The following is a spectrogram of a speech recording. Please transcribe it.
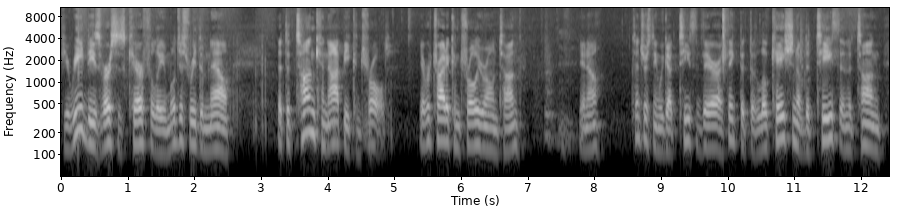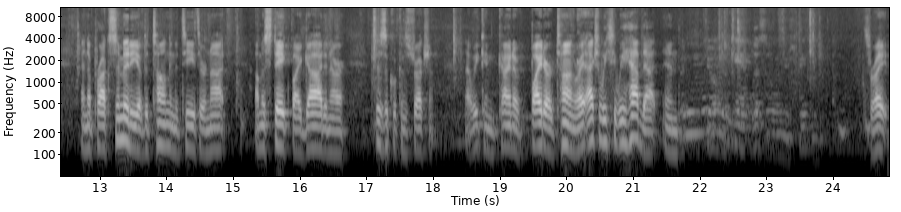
if you read these verses carefully, and we'll just read them now, that the tongue cannot be controlled. You ever try to control your own tongue? You know, it's interesting. We got teeth there. I think that the location of the teeth and the tongue and the proximity of the tongue and the teeth are not a mistake by God in our physical construction. That we can kind of bite our tongue, right? Actually, we see, we have that, and You also can't listen when you're speaking. that's right.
